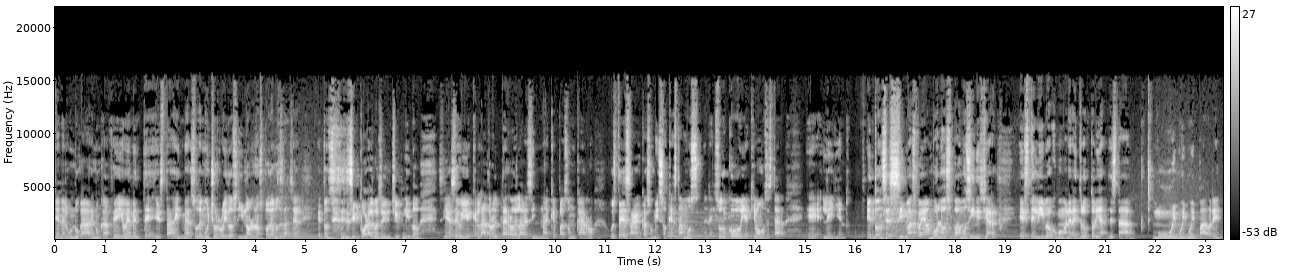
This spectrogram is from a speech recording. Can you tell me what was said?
en algún lugar, en un café, y obviamente está inmerso de muchos ruidos y no nos podemos deshacer. Entonces, si por algo soy un chiflido, si ya se oye que ladró el perro de la vecina, que pasó un carro, ustedes hagan caso omiso, que estamos en el surco y aquí vamos a estar eh, leyendo. Entonces, sin más preámbulos, vamos a iniciar este libro como manera introductoria está muy, muy, muy padre.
